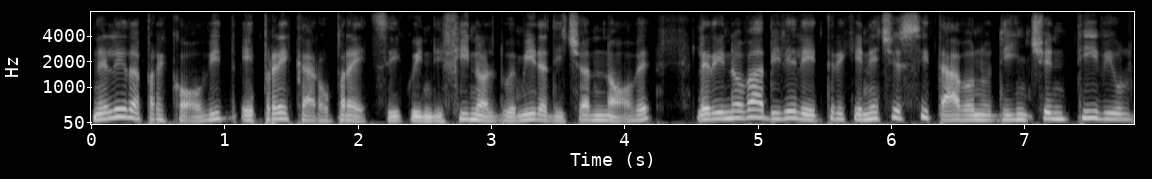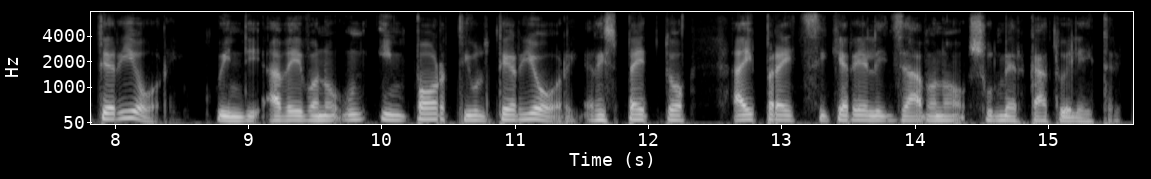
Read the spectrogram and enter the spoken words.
Nell'era pre-Covid e pre-caro prezzi, quindi fino al 2019, le rinnovabili elettriche necessitavano di incentivi ulteriori quindi avevano importi ulteriori rispetto ai prezzi che realizzavano sul mercato elettrico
